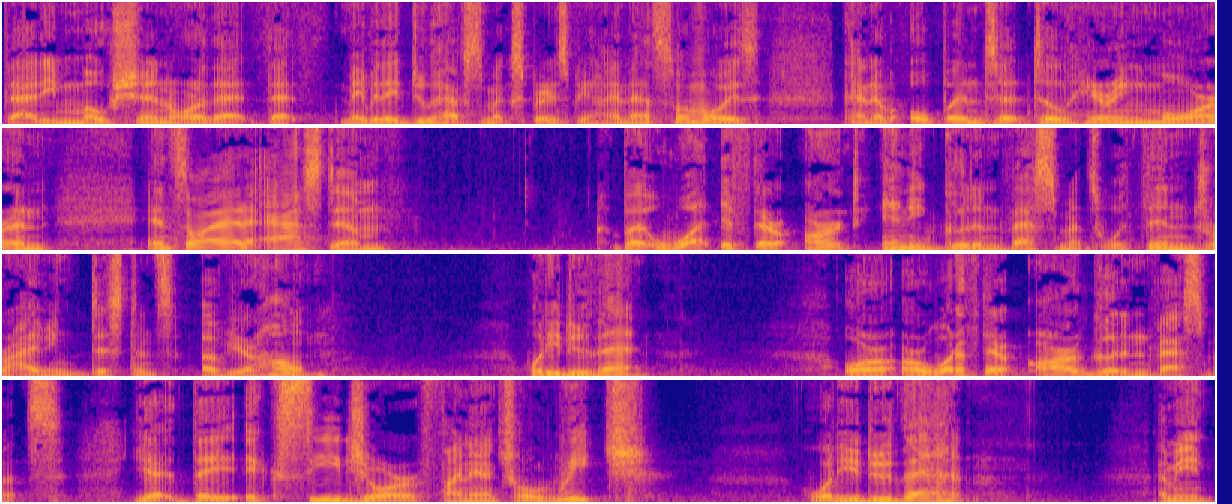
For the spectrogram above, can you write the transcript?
that emotion or that that maybe they do have some experience behind that. So I'm always kind of open to, to hearing more. And and so I had asked him, but what if there aren't any good investments within driving distance of your home? What do you do then? Or or what if there are good investments, yet they exceed your financial reach? What do you do then? I mean,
